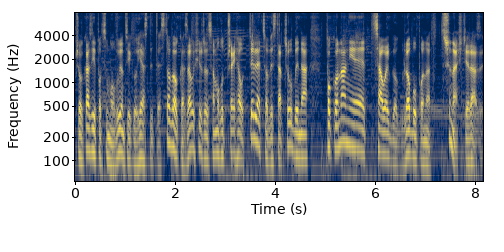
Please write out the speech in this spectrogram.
Przy okazji podsumowując jego jazdy testowe okazało się, że samochód przejechał tyle, co wystarczyłoby na pokonanie całego globu ponad 13 razy.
